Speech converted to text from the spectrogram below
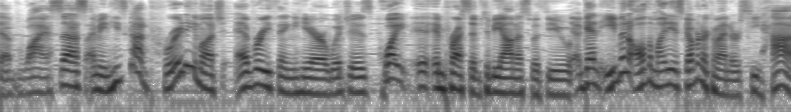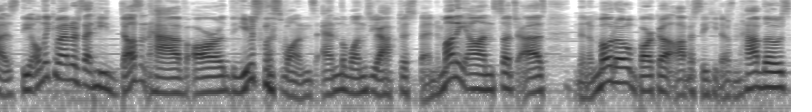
have YSS I mean he's got pretty much everything here which is quite impressive to be honest with you. Again even all the mightiest governor commanders he has the only commanders that he doesn't have are the useless ones and the ones you have to spend money on such as as Minamoto Barca obviously he doesn't have those.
